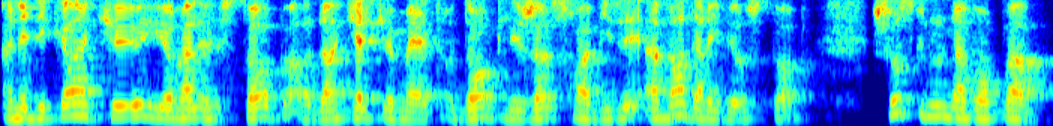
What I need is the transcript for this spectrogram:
en indiquant qu'il y aura le stop dans quelques mètres. Donc, les gens seront avisés avant d'arriver au stop, chose que nous n'avons pas.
